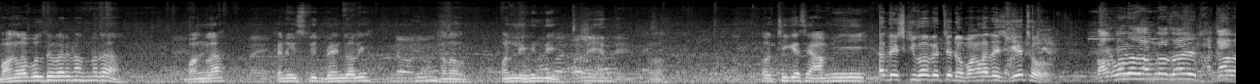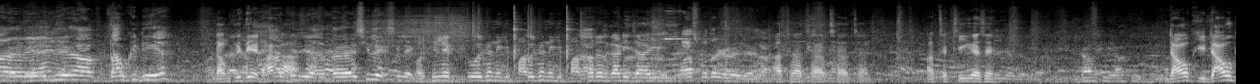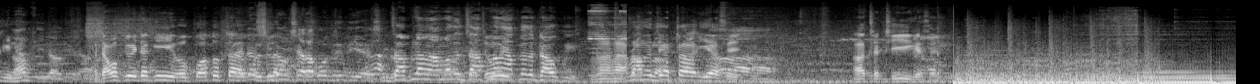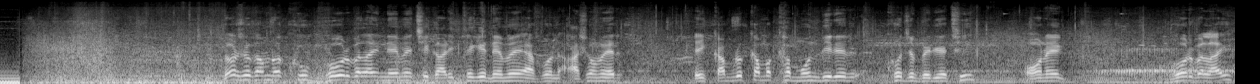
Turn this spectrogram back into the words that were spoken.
বাংলা বলতে পারেন আপনারা? Bangla? Can you speak Bengali No, no. No only Hindi Only Hindi. ও। ঠিক আছে আমি বাংলাদেশ কীভাবে চেনো? বাংলাদেশ গিয়েছো? বাংলাদেশ আমরা যাই ঢাকা দাউকি দিয়ে। ডাউকি দিয়ে ঢাকা? দাউকি দিয়ে, দা- সিলেট সিলেট। সিলেট ওইখানে কি ওইখানে কি পাথরের গাড়ি যায়? পাসপোর্টের গাড়ি যায়। আচ্ছা আচ্ছা আচ্ছা আচ্ছা। আচ্ছা ঠিক আছে। ডাউকি ডাউকি। না। ডাউকি ওইটা কি ও কতটা জাফলং আমাদের জাফলং আপনাদের ডাউকি। হ্যাঁ হ্যাঁ আপনাদের একটা ইয়ে আছে। আচ্ছা ঠিক আছে। দর্শক আমরা খুব ভোরবেলায় নেমেছি গাড়ি থেকে নেমে এখন আসামের এই কামরূপ কামাখ্যা মন্দিরের খোঁজে বেরিয়েছি। অনেক ভোরবেলায়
